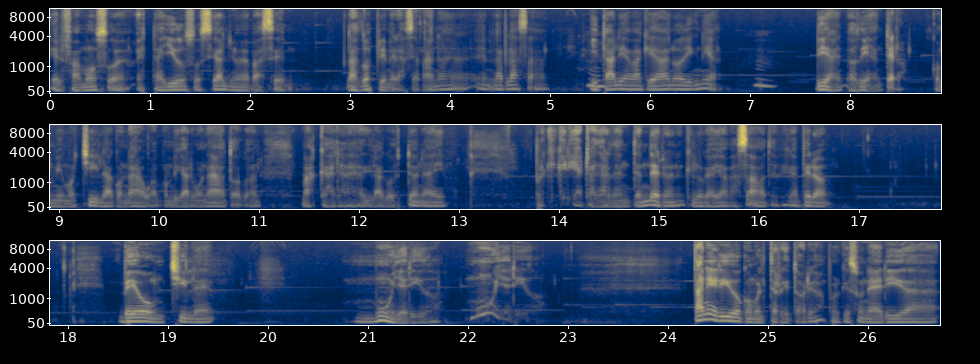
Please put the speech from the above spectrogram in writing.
el famoso estallido social yo me pasé las dos primeras semanas en la plaza mm. Italia Baquedano Dignidad. Mm. los días enteros, con mi mochila, con agua, con bicarbonato, con máscaras y la cuestión ahí. Porque quería tratar de entender qué es lo que había pasado. Pero veo un Chile muy herido, muy herido. Tan herido como el territorio, porque es una herida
